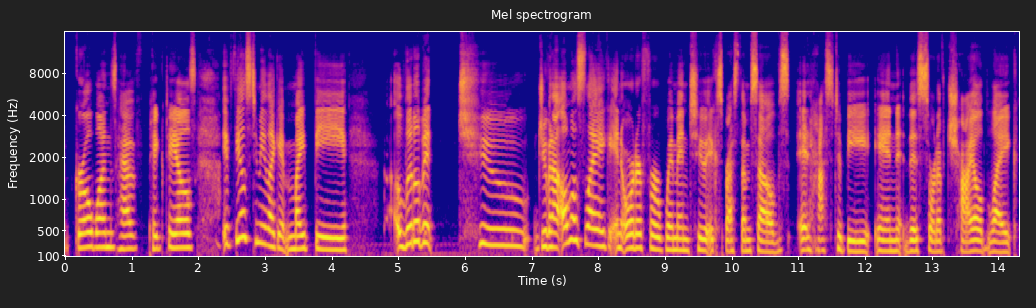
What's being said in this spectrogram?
girl ones have pigtails. It feels to me like it might be a little bit too juvenile, almost like in order for women to express themselves, it has to be in this sort of childlike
